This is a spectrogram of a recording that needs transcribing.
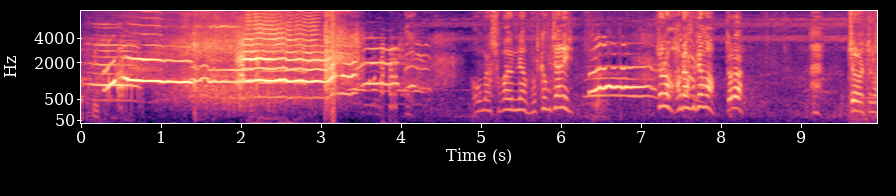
আপনি আমরা সবাই না ভটকা ফুটারে চলো আমরা ফুটাবো চলো। চলো চলো।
